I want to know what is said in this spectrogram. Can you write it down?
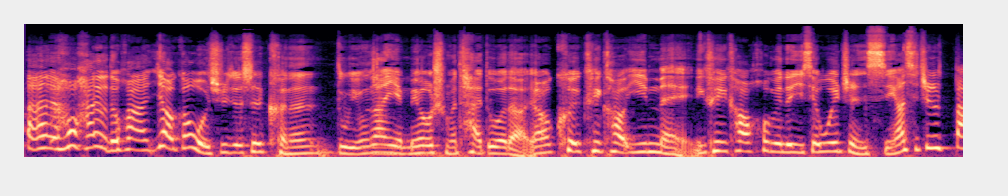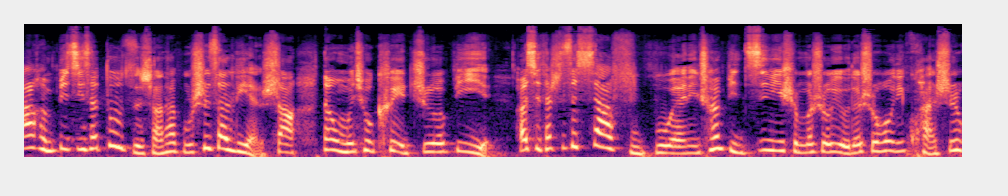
啊，然后还有的话，药膏我去就是可能赌油呢也没有什么太多的，然后可以可以靠医美，你可以靠后面的一些微整形，而且这个疤痕毕竟在肚子上，它不是在脸上，那我们就可以遮蔽，而且它是在下腹部，哎，你穿比基尼什么时候有的时候你款式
